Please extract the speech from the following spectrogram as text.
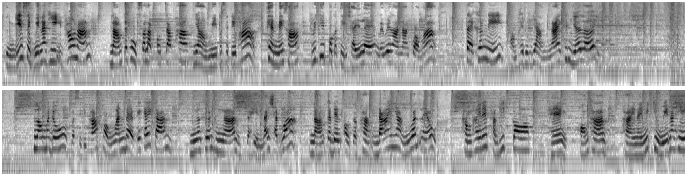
10-20 วินาทีเท่านั้น น้ำจะถูกสลัดออกจากผักอย่างมีประสิทธิภาพ เห็นไหมคะ วิธีปกติใช้แรงและเวลานานกว่ามาก แต่เครื่องนี้ทำให้ทุกอย่างง่ายขึ้นเยอะเลยลองมาดูประสิทธิภาพของมันแบบใกล้ ๆ กัน เมื่อเครื่องทำงานจะเห็นได้ชัดว่า น้ำกระเด็นออกจากผักได้อย่างรวดเร็ว ทำให้ได้ผักที่กรอบ แห้งพร้อมทาน ภายในไม่กี่วินาที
